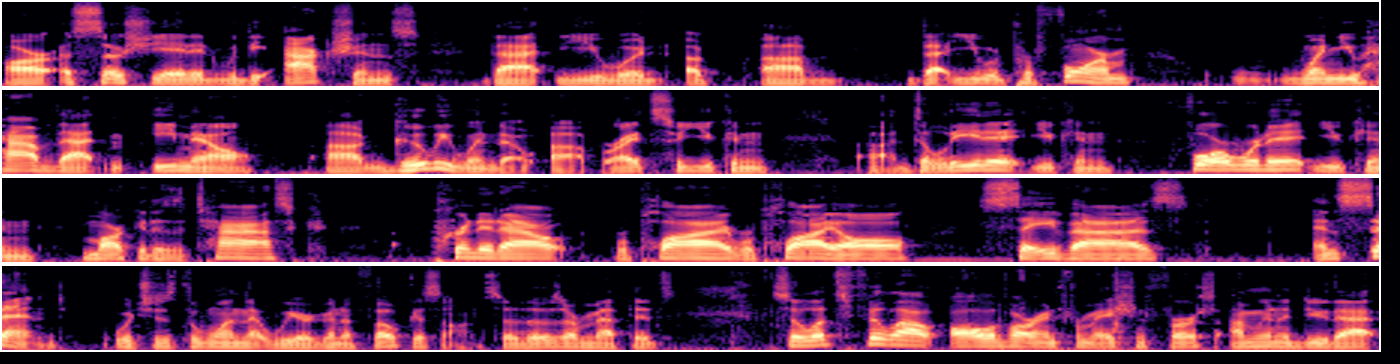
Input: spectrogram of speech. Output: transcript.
are associated with the actions that you would uh, uh, that you would perform when you have that email uh, GUI window up, right? So you can uh, delete it, you can forward it, you can mark it as a task, print it out, reply, reply all, save as, and send which is the one that we are going to focus on. So those are methods. So let's fill out all of our information first. I'm going to do that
